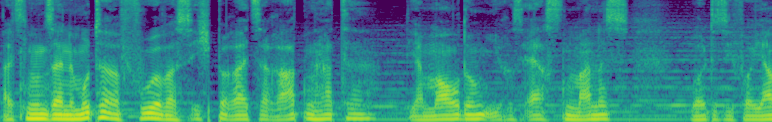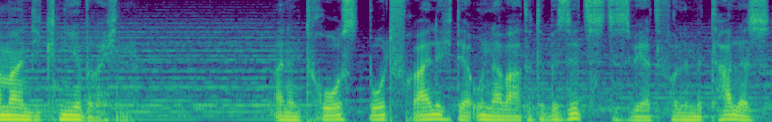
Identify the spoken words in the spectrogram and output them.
Als nun seine Mutter erfuhr, was ich bereits erraten hatte, die Ermordung ihres ersten Mannes, wollte sie vor Jammer in die Knie brechen. Einen Trost bot freilich der unerwartete Besitz des wertvollen Metalles,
